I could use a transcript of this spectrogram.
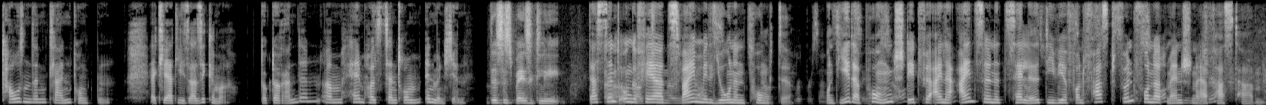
tausenden kleinen Punkten, erklärt Lisa Sickemer, Doktorandin am Helmholtz-Zentrum in München. This is basically das sind ungefähr zwei Millionen Punkte. Und jeder Punkt steht für eine einzelne Zelle, die wir von fast 500 Menschen erfasst haben.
